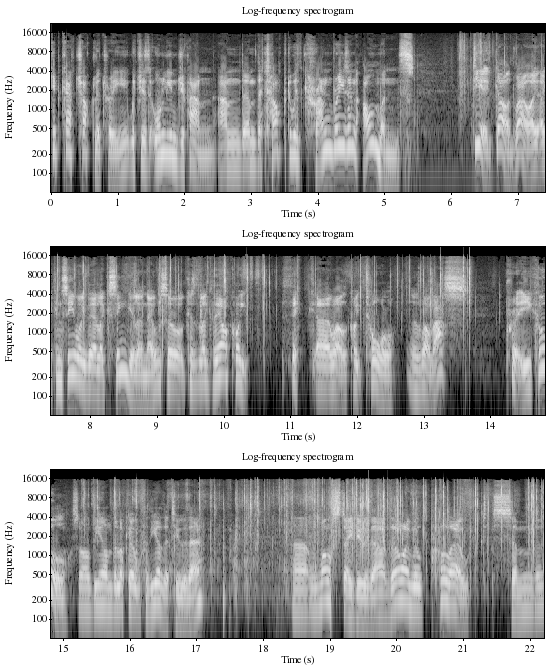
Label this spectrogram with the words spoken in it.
Kit Kat chocolatery, which is only in Japan, and um, they're topped with cranberries and almonds. Dear God, wow, I, I can see why they're like singular now, so, because like they are quite thick, uh, well, quite tall as well. That's pretty cool, so I'll be on the lookout for the other two there. Uh, whilst I do that, though, I will pull out some of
